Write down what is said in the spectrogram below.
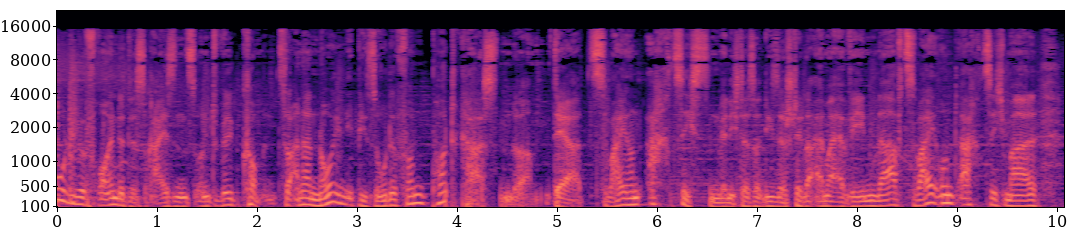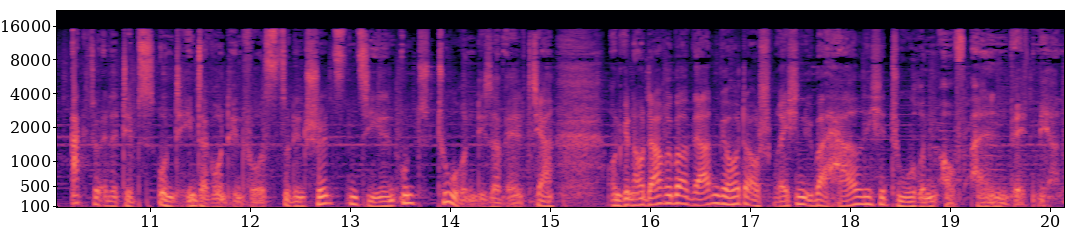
Hallo, liebe Freunde des Reisens und willkommen zu einer neuen Episode von Podcastender. Der 82. wenn ich das an dieser Stelle einmal erwähnen darf. 82 Mal aktuelle Tipps und Hintergrundinfos zu den schönsten Zielen und Touren dieser Welt. Ja, und genau darüber werden wir heute auch sprechen, über herrliche Touren auf allen Weltmeeren.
